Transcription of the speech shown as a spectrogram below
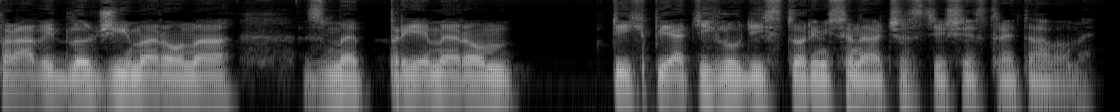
pravidlo Jima Rona, sme priemerom tých piatich ľudí, s ktorými sa najčastejšie stretávame.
